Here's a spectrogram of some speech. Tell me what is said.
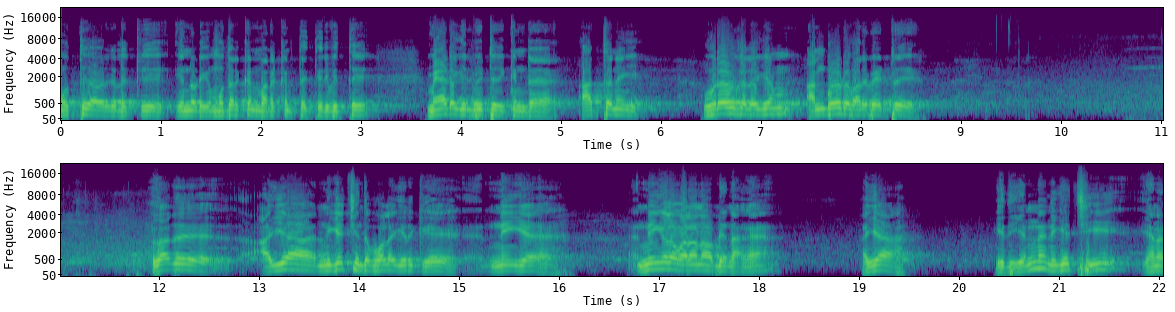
முத்து அவர்களுக்கு என்னுடைய முதற்கண் வணக்கத்தை தெரிவித்து மேடையில் வீட்டிருக்கின்ற அத்தனை உறவுகளையும் அன்போடு வரவேற்று அதாவது ஐயா நிகழ்ச்சி இந்த போல் இருக்குது நீங்கள் நீங்களும் வரணும் அப்படின்னாங்க. ஐயா இது என்ன நிகழ்ச்சி? என்னை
